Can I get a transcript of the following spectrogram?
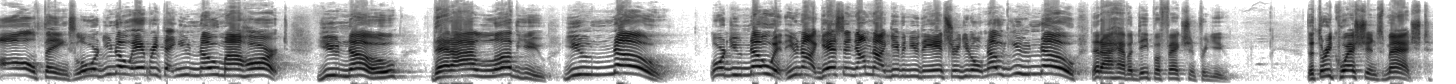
all things, Lord. You know everything. You know my heart. You know that I love you. You know. Lord, you know it. You're not guessing. I'm not giving you the answer you don't know. You know that I have a deep affection for you. The three questions matched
